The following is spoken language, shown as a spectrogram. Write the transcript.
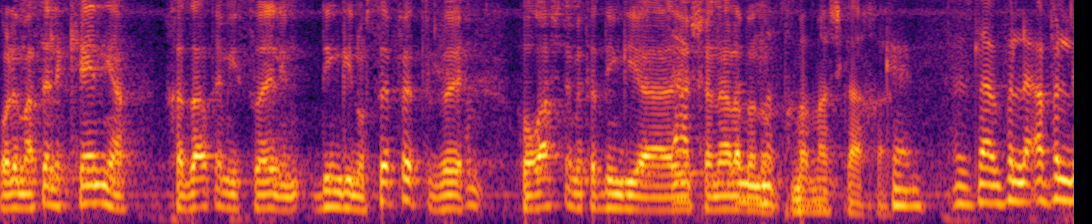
או למעשה לקניה, חזרתם מישראל עם דינגי נוספת והורשתם את הדינגי הישנה לבנות. ממש ככה. כן, אז, אבל, אבל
